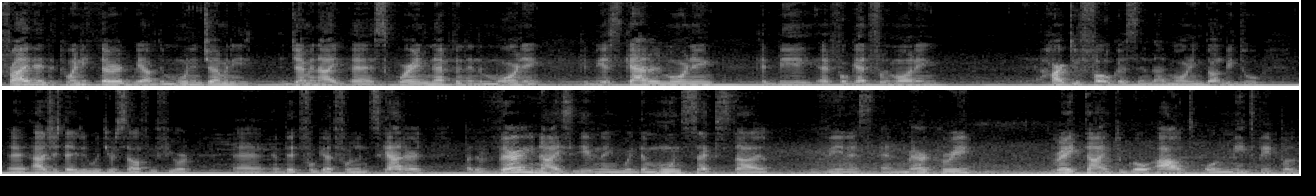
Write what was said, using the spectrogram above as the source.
Friday the 23rd, we have the moon in Gemini, Gemini uh, squaring Neptune in the morning. Could be a scattered morning, could be a forgetful morning. Hard to focus in that morning. Don't be too uh, agitated with yourself if you're uh, a bit forgetful and scattered. But a very nice evening with the moon sextile Venus and Mercury. Great time to go out or meet people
